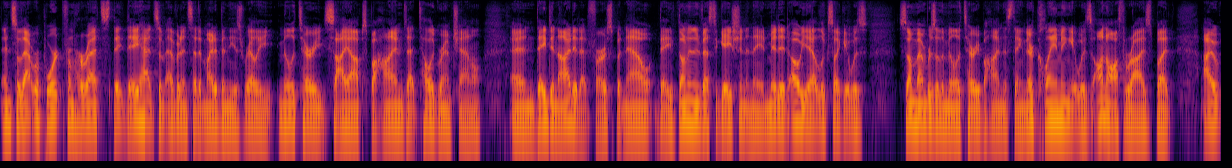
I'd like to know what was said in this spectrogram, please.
And so that report from Haaretz, they, they had some evidence that it might have been the Israeli military psyops behind that Telegram channel. And they denied it at first, but now they've done an investigation and they admitted, oh, yeah, it looks like it was some members of the military behind this thing. They're claiming it was unauthorized, but I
